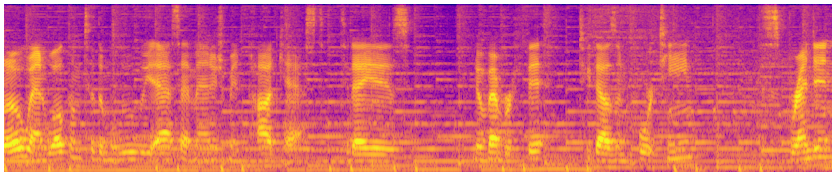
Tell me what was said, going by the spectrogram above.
Hello and welcome to the Mullooly Asset Management Podcast. Today is November 5th, 2014. This is Brendan,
